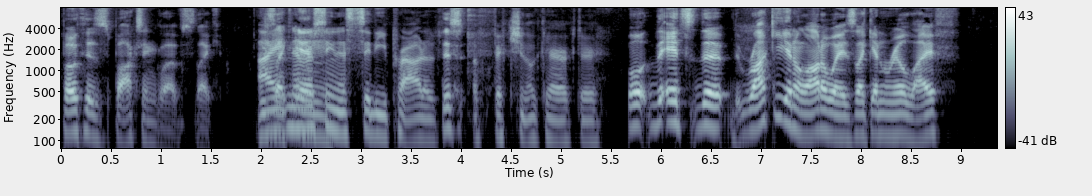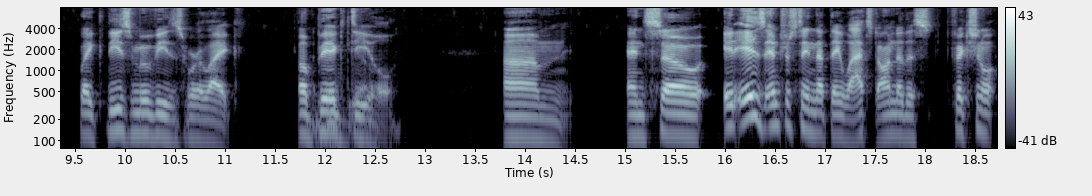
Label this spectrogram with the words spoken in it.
both his boxing gloves. Like, he's I like never in- seen a city proud of This- a fictional character. Well, it's the Rocky in a lot of ways, like in real life, like these movies were like a, big, big deal. deal. Um, and so it is interesting that they latched onto this fictional.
